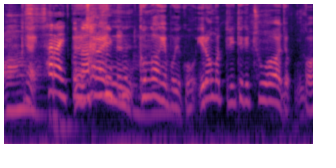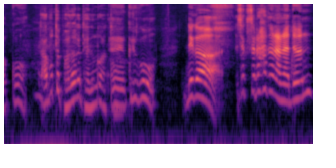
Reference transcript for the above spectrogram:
아, 그냥 살아 예, 있구나. 살아 있는 건강해 보이고 이런 것들이 되게 좋아진 것 같고 나부터 변하게 되는 것 같아요. 예, 그리고 내가 섹스를 하든 안 하든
